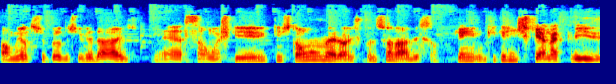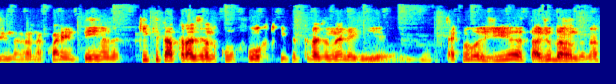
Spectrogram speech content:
aumentos de produtividade, é, são as que, que estão melhores posicionadas. São. Quem, o que, que a gente quer na crise, na, na quarentena? O que está trazendo conforto? O que está trazendo alegria? A tecnologia está ajudando, né?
